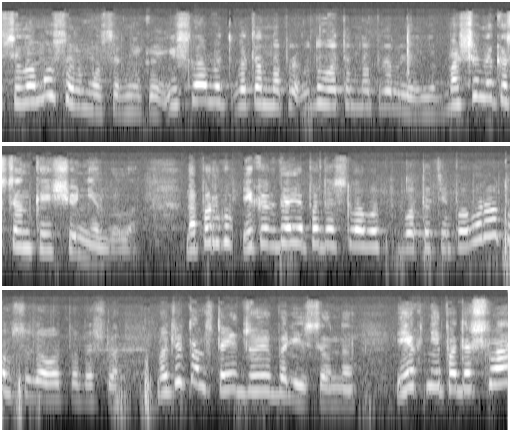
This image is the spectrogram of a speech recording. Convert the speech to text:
Бросила мусор мусорника и шла вот в этом, ну, в этом направлении. Машины Костенко еще не было. На парку. И когда я подошла вот, вот этим поворотом, сюда вот подошла, смотрю, там стоит Зоя Борисовна. И я к ней подошла,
